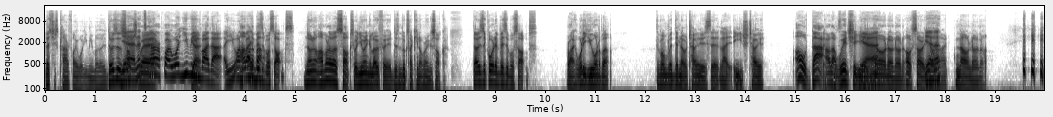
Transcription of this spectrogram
let's just clarify what you mean by those. Those are the Yeah, socks let's where clarify what you mean Yeah. by that. Are you on I'm about on about- invisible socks? No, no, I'm on about socks. When you're wearing a loafer, it doesn't look like you're not wearing a sock. Those are called invisible socks. Right? What are you on about? The one with the little toes that, like, each toe. Oh, that, oh, that weird shit. You Yeah. No, no, no, no. Oh, sorry. Yeah. No, no, no, no, no.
